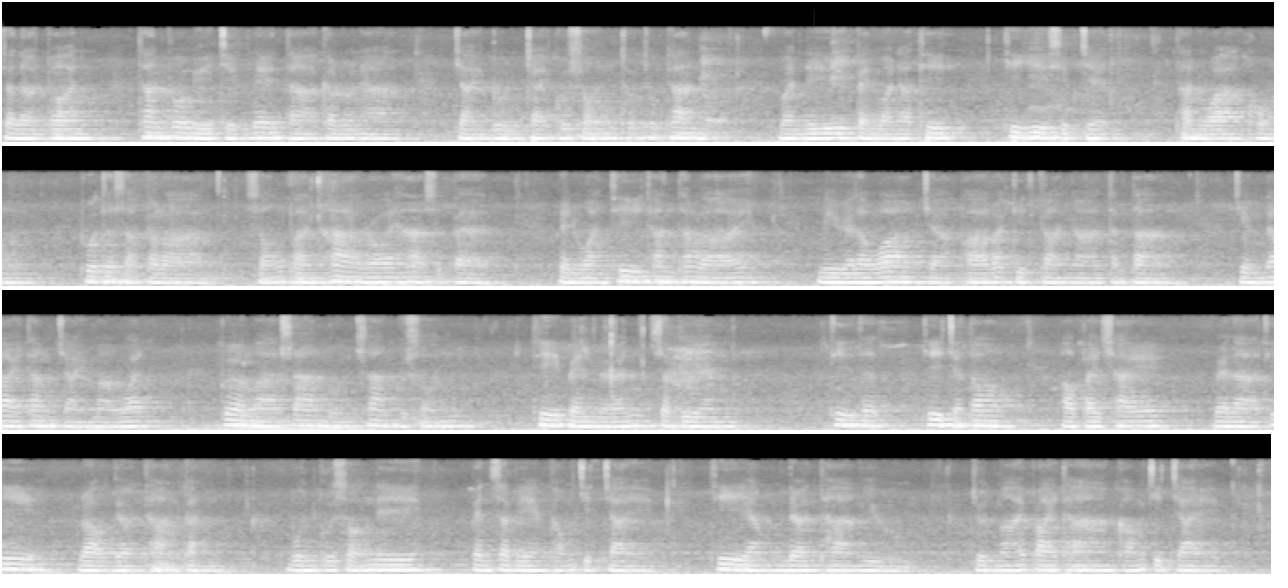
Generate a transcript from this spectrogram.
เจริญพรท่านผู้มีจิตเมตตากรุณา ใจบุญใจกุศลทุกทุกท่าน วันนี้เป็นวันอาทิตย์ที่ 27 ธันวาคม พุทธศักราช 2558 เป็นวันที่ท่านทั้งหลาย มีเวลาว่างจากภารกิจการงานต่างๆ จึงได้ตั้งใจมาวัด พื่อมาสร้างบุญสร้างกุศล ที่เป็นเหมือนสเสบียงที่จะที่จะต้องเอาไปใช้เวลาที่เราเดินทางกัน บุญกุศลนี้เป็นสเสบียงของจิตใจ ที่ยังเดินทางอยู่ จุดหมายปลายทางของจิตใจ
